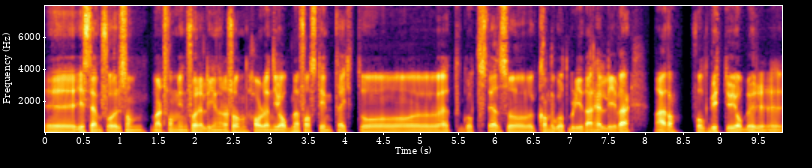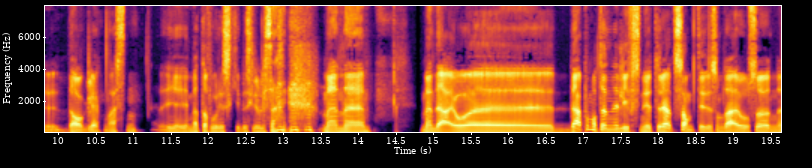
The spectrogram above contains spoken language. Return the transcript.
eh, istedenfor som i hvert fall min foreldregenerasjon, har du en jobb med fast inntekt og et godt sted, så kan du godt bli der hele livet. Nei da, folk bytter jo jobber eh, daglig, nesten, i metaforisk beskrivelse. Men eh, men det er jo eh, Det er på en måte en livsnyterhet, samtidig som det er jo også en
